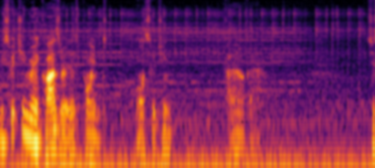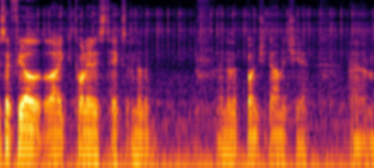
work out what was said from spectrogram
We switch in Rayquaza at this point, or switching Kyogre. Just I feel like Tornadus takes another another bunch of damage here. Um,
